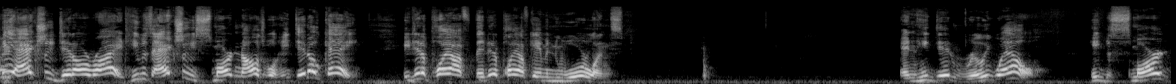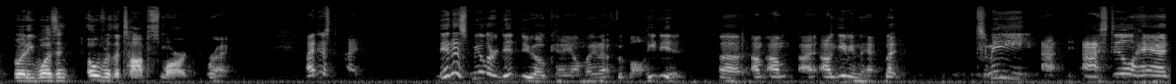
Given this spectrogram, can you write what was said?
he actually did all right. He was actually smart and knowledgeable. He did okay. He did a playoff. They did a playoff game in New Orleans, and he did really well. He was smart, but he wasn't over the top smart. right. I just I, Dennis Miller did do okay on Monday Night Football. He did. Uh, I'm, I'm, I'll give him that. But to me, I, I still had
